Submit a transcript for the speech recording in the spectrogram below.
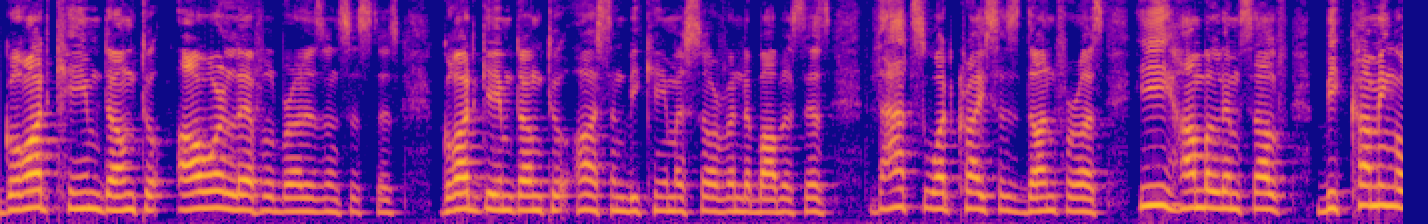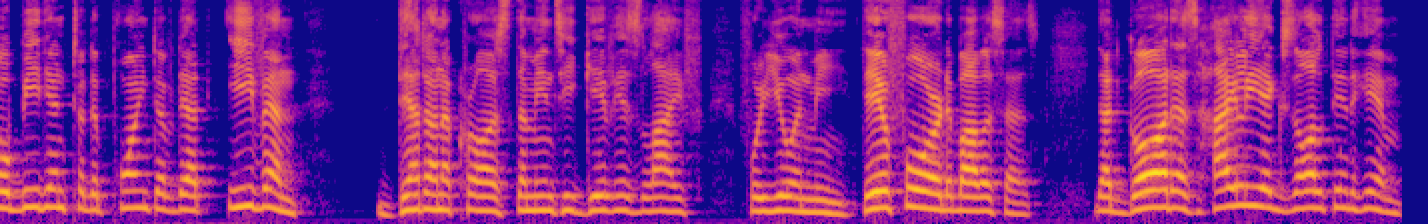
God came down to our level, brothers and sisters. God came down to us and became a servant, the Bible says. That's what Christ has done for us. He humbled himself, becoming obedient to the point of death, even death on a cross. That means he gave his life for you and me. Therefore, the Bible says that God has highly exalted him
